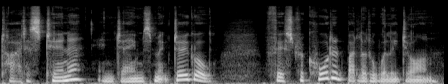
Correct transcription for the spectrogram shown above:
Titus Turner and James McDougall, first recorded by Little Willie John.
